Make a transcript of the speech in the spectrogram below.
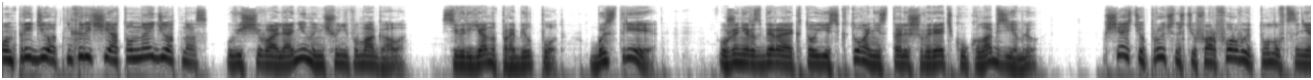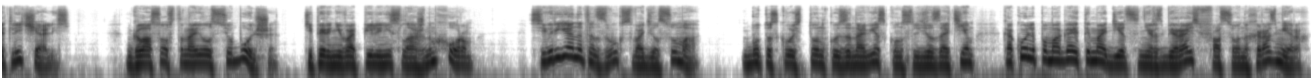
«Он придет, не кричат, он найдет нас!» Увещевали они, но ничего не помогало. Северьяна пробил пот. «Быстрее!» Уже не разбирая, кто есть кто, они стали швырять кукол об землю. К счастью, прочностью фарфоровые туловцы не отличались. Голосов становилось все больше. Теперь они вопили неслаженным хором. Северьян этот звук сводил с ума. Будто сквозь тонкую занавеску он следил за тем, как Оля помогает им одеться, не разбираясь в фасонах и размерах.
